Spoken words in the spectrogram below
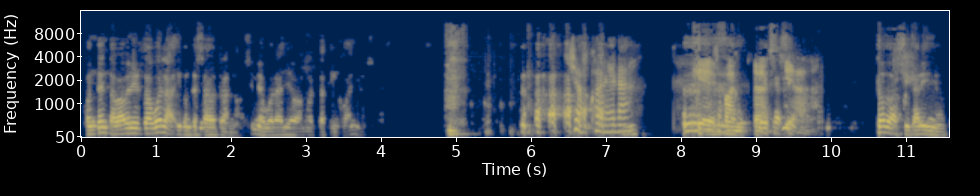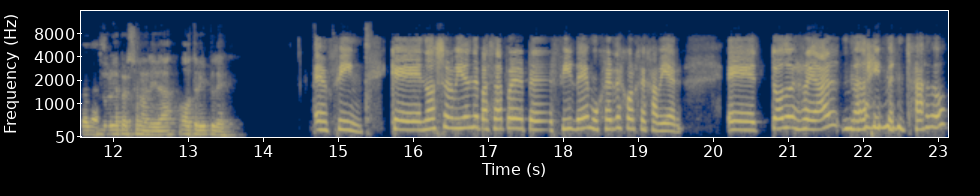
contenta? ¿Va a venir tu abuela? Y contesta otra, no, sí, mi abuela lleva muerta cinco años. Choscorera. ¡Qué fantasía! Todo así, cariño, todo así. Doble personalidad o triple. En fin, que no se olviden de pasar por el perfil de Mujer de Jorge Javier. Eh, todo es real, nada es inventado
